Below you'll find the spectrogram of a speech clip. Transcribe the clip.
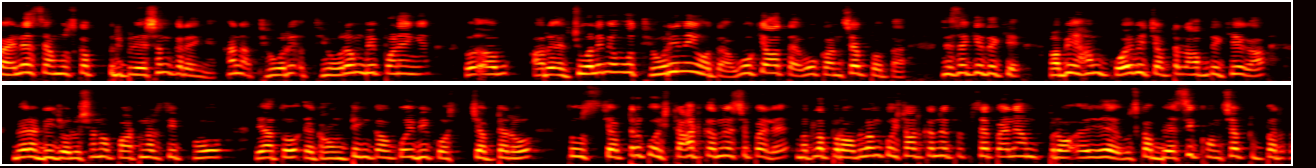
पहले से हम उसका प्रिपरेशन करेंगे, है ना? थ्योरी थ्योरम भी पढ़ेंगे। तो और एक्चुअली में वो थ्योरी नहीं होता वो क्या होता है? वो कंसेप्ट होता है। जैसे कि देखिए, अभी हम कोई भी चैप्टर आप देखिएगा, मेरा डिजोल्यूशन ऑफ़ पार्टनरशिप हो, या तो अकाउंटिंग का कोई भी चैप्टर हो तो उस चैप्टर को स्टार्ट करने से पहले मतलब प्रॉब्लम को स्टार्ट करने से पहले हम ये, उसका बेसिक कॉन्सेप्ट पर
